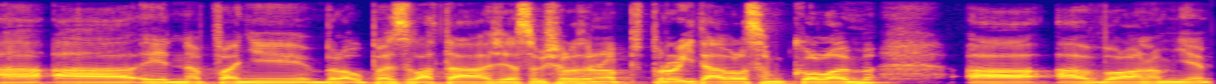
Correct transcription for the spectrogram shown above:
A, a jedna paní byla úplně zlatá, že já jsem šel zrovna, prolítával jsem kolem a, a volá na mě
